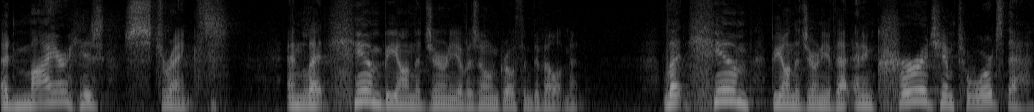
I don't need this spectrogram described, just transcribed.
admire his strengths and let Him be on the journey of His own growth and development. Let Him be on the journey of that and encourage Him towards that.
